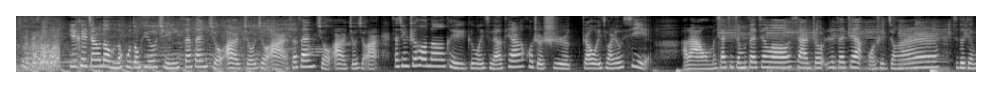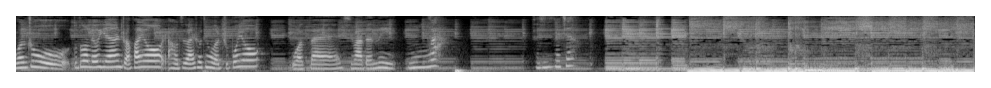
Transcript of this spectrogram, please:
也可以加入到我们的互动 QQ 群三三九二九九二三三九二九九二，下群之后呢，可以跟我一起聊天，或者是找我一起玩游戏。好啦，我们下期节目再见喽，下周日再见，我是囧儿，记得点关注，多多留言转发哟，然后记得来收听我的直播哟，我在喜马等你，嗯啊，下期再见。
